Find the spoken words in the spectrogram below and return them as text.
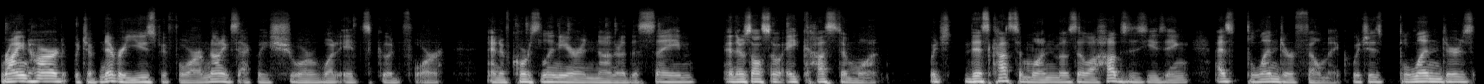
Reinhard, which I've never used before. I'm not exactly sure what it's good for. And of course, linear and none are the same. And there's also a custom one, which this custom one Mozilla Hubs is using as Blender Filmic, which is Blender's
